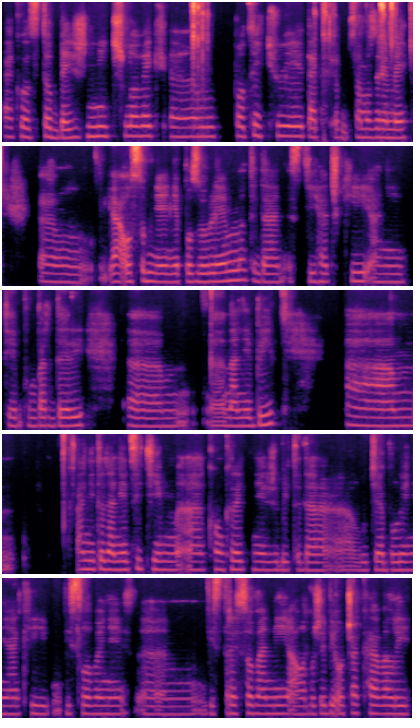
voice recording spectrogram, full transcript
Ako to bežný človek um, pociťuje, tak um, samozrejme um, ja osobne nepozorujem teda stíhačky ani tie bombardéry um, na nebi. Um, ani teda necítim eh, konkrétne, že by teda eh, ľudia boli nejakí vyslovene vystresovaní alebo že by očakávali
